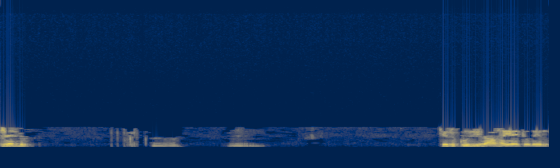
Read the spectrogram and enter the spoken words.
ట్రెండ్. చెరుకూరి రామయ్య టుడేలు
